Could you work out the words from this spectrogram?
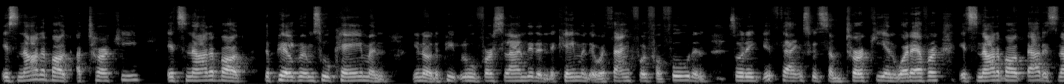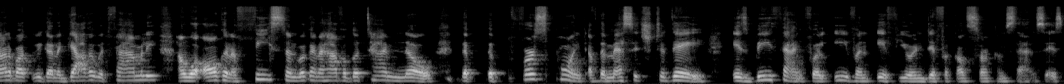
is not about a turkey. It's not about the pilgrims who came and, you know, the people who first landed and they came and they were thankful for food. And so they give thanks with some turkey and whatever. It's not about that. It's not about we're going to gather with family and we're all going to feast and we're going to have a good time. No, the, the first point of the message today is be thankful even if you're in difficult circumstances.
